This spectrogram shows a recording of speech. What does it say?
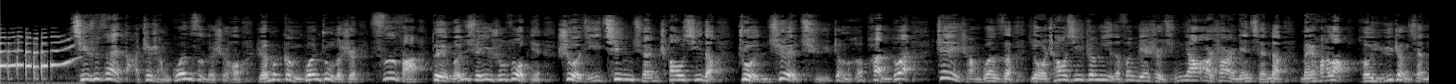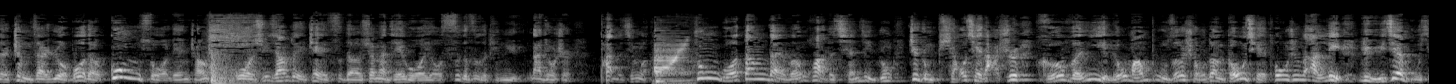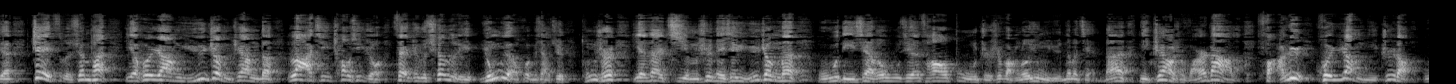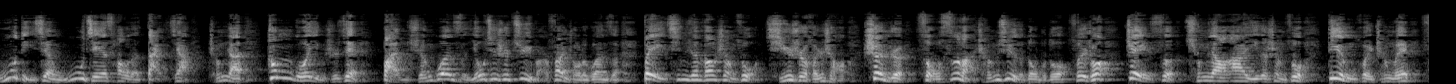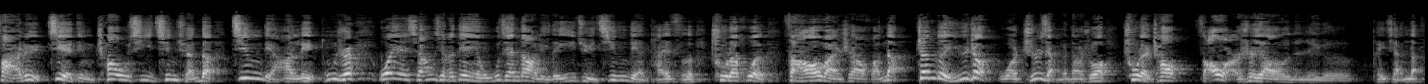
其实，在打这场官司的时候，人们更关注的是司法对文学艺术作品涉及侵权、抄袭的准确取证和判断。这场官司有抄袭争议的，分别是琼瑶二十二年前的《梅花烙》和于正现在正在热播的《宫锁连城》。我徐强对这次的宣判结果有四个字的评语，那就是判得清了。中国当代文化的前进中，这种剽窃大师和文艺流氓不择手段苟且偷生的案例屡见不鲜。这次的宣判也会让于正这样的垃圾抄袭者在这个圈子里永远混不下去，同时也在警示那些于正们，无底线和无节操不只是网络用语那么简单。你真要是玩大了，法律会让你知道无底线、无节操的代价。诚然，中国影视界版权官司，尤其是剧本范畴的官司，被侵权方胜诉其实很少，甚至走司法程序的都不多。所以说，这次琼瑶阿姨的胜诉，定会成为法律界定抄袭侵权的经典案例。同时，我也想起了电影《无间道》里的一句经典台词：“出来混，早晚是要还的。”针对于正，我只想跟他说：出来抄，早晚是要这个赔钱的。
